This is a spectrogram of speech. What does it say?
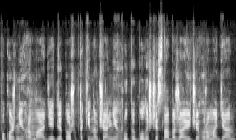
по кожній громаді для того, щоб такі навчальні групи були з числа бажаючих громадян.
